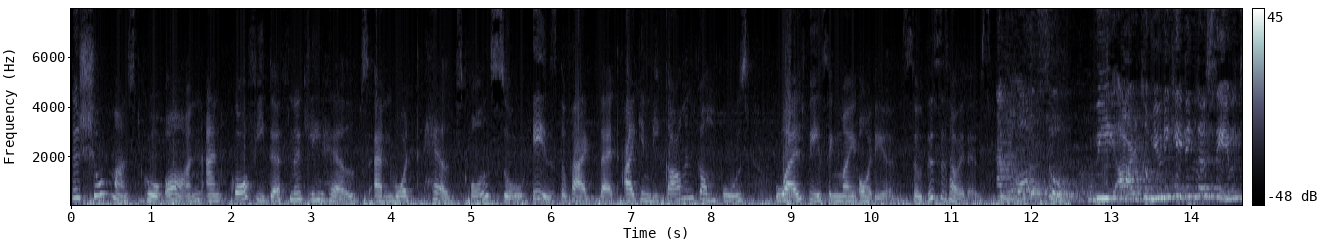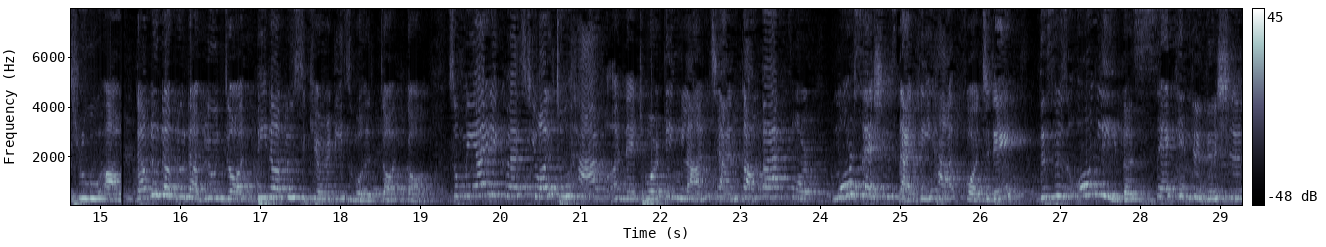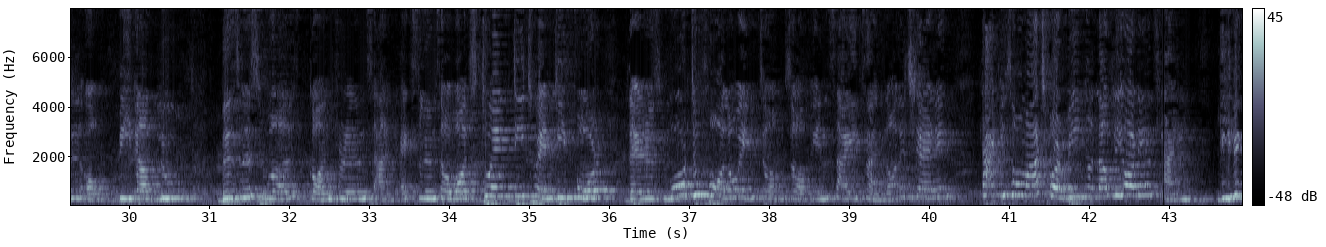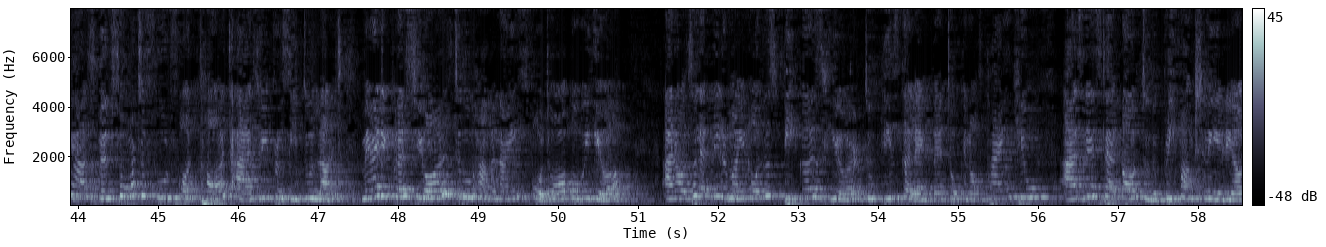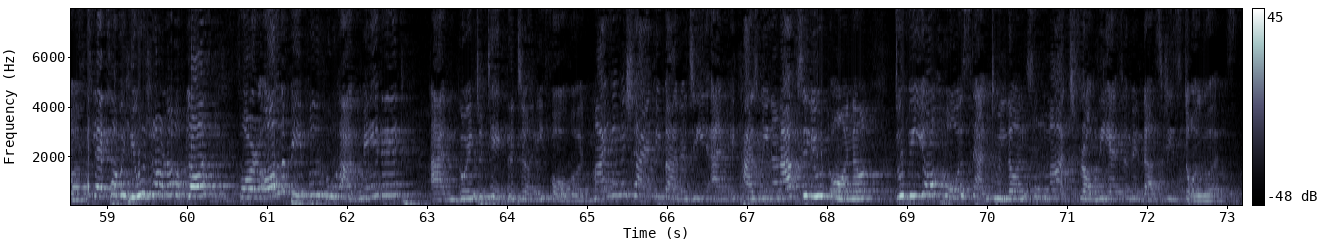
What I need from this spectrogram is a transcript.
The show must go on, and coffee definitely helps. And what helps also is the fact that I can be calm and composed while facing my audience. So, this is how it is. And also, we are communicating the same through our www.bwsecuritiesworld.com. So, may I request you all to have a networking lunch and come back for more sessions that we have for today. This is only the edition of BW Business World Conference and Excellence Awards 2024. There is more to follow in terms of insights and knowledge sharing. Thank you so much for being a lovely audience and leaving us with so much of food for thought as we proceed to lunch. May I request you all to have a nice photo op over here. And also let me remind all the speakers here collect their token of thank you as they step out to the pre-function area. Let's have a huge round of applause for all the people who have made it and going to take the journey forward. My name is Sayanti Banerjee and it has been an absolute honor to be your host and to learn so much from the FM industry stalwarts.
